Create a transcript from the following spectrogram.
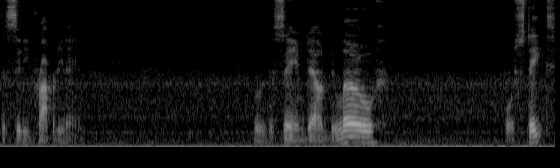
the city property name. We'll do the same down below for state.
